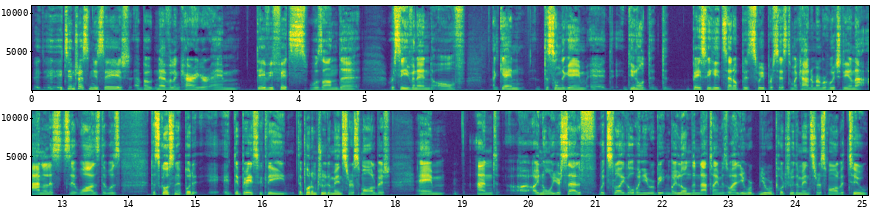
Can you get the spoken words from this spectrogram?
it it's interesting you say it about Neville and Carragher. Um, Davy Fitz was on the receiving end of, again, the Sunday game. Uh, you know, the, the, basically he'd set up his sweeper system. I can't remember which of the analysts it was that was discussing it, but it, it, they basically they put him through the mincer a small bit. Um, and I know yourself with Sligo when you were beaten by London that time as well. You were you were put through the mincer a small bit too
